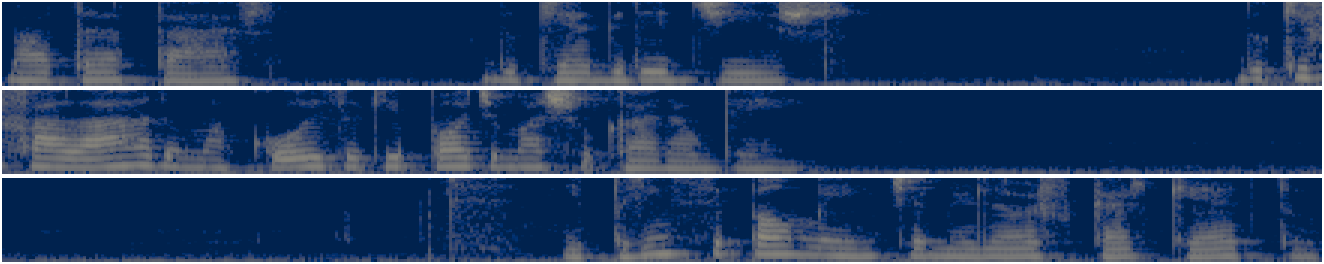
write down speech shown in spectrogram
maltratar, do que agredir, do que falar uma coisa que pode machucar alguém. E principalmente é melhor ficar quieto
